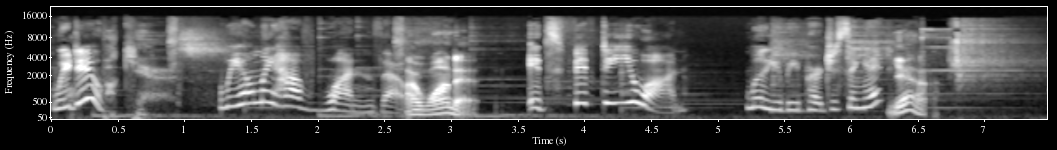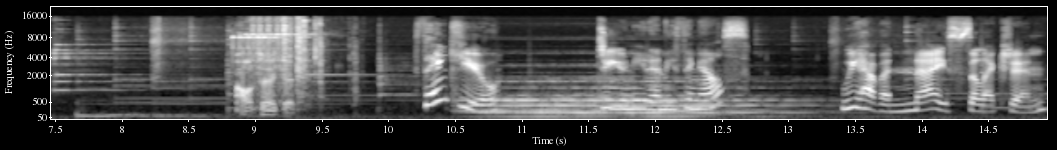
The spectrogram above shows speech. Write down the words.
We do. Oh, fuck yes. We only have one, though. I want it. It's 50 yuan. Will you be purchasing it? Yeah. I'll take it. Thank you. Do you need anything else? We have a nice selection.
